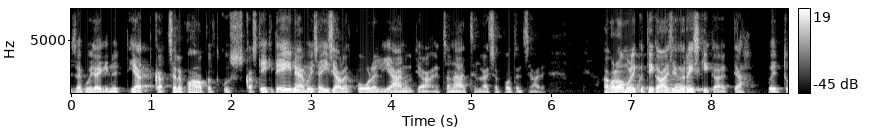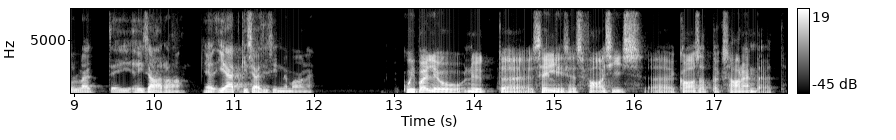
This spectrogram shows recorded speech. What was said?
ja sa kuidagi nüüd jätkad selle koha pealt, kus kas keegi teine või sa ise oled pooleli jäänud ja et sa näed selle asja potentsiaali. aga loomulikult iga asi on riskiga, et jah, võib tulla, et ei, ei saa raha ja jääbki see asi sinnamaale. kui palju nüüd äh, sellises faasis äh, kaasatakse arendajat?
